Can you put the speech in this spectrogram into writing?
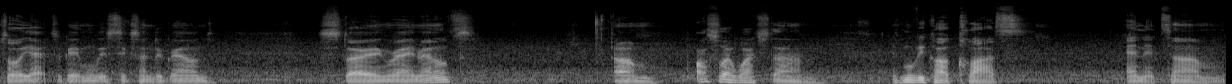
So, yeah, it's a great movie, Six Underground, starring Ryan Reynolds. Um, also, I watched um, this movie called Klaus and it's um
